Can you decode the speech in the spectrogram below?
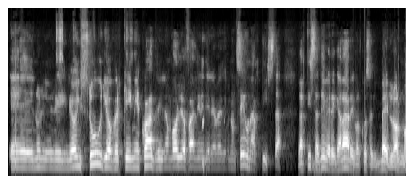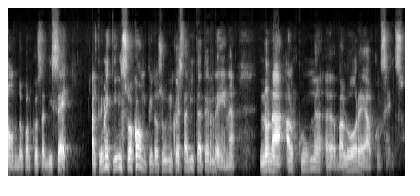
eh, non li, li, ho in studio perché i miei quadri non voglio farli vedere. Non sei un artista, l'artista deve regalare qualcosa di bello al mondo, qualcosa di sé, altrimenti il suo compito su, in questa vita terrena non ha alcun eh, valore, alcun senso.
